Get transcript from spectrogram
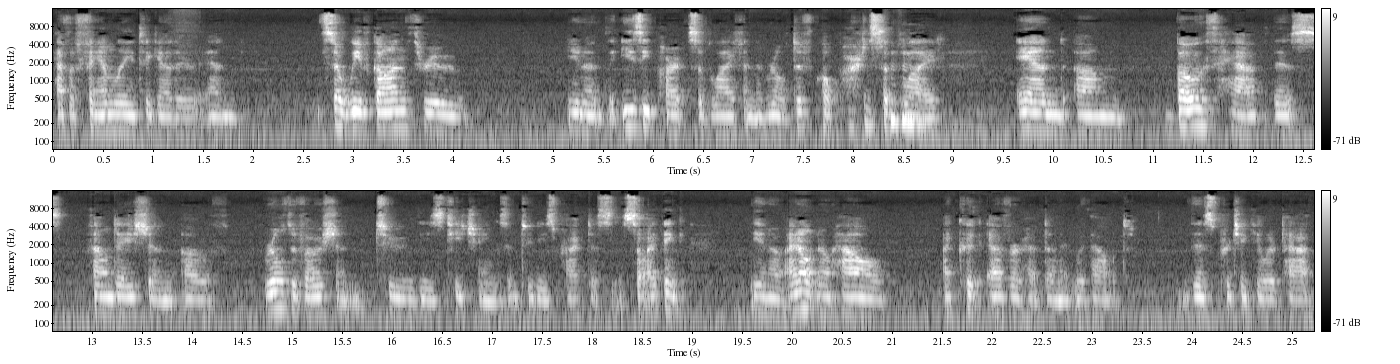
have a family together, and so we've gone through you know the easy parts of life and the real difficult parts of Mhm. life. And um, both have this foundation of real devotion to these teachings and to these practices. So i think you know i don't know how i could ever have done it without this particular path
